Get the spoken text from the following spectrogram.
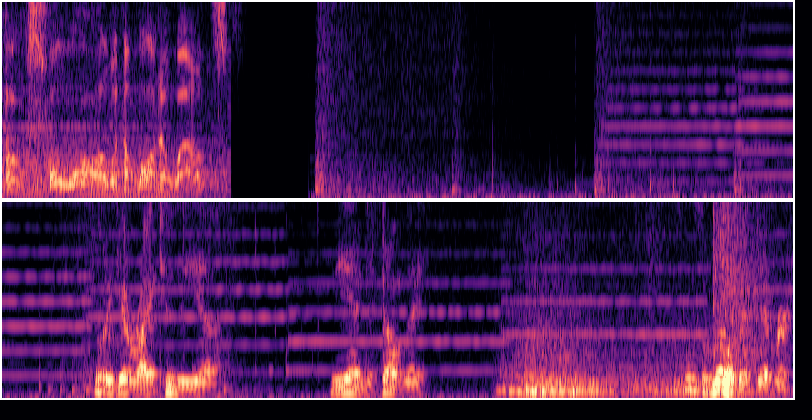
votes for war with the Border Worlds. They get right to the uh, the end, don't they? So it's a little bit different.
